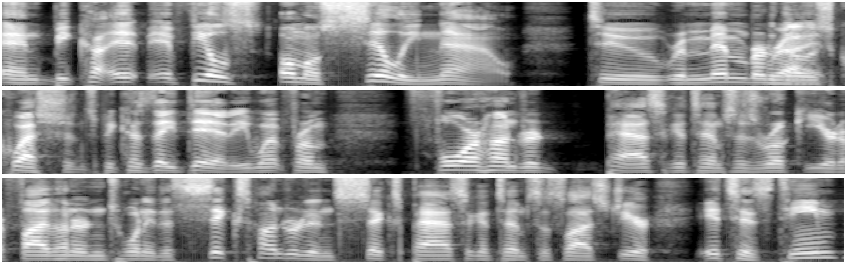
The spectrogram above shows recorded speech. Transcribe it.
And because it, it feels almost silly now to remember Right. those questions because they did. He went from 400 passing attempts his rookie year to 520 to 606 passing attempts this last year. It's his team.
